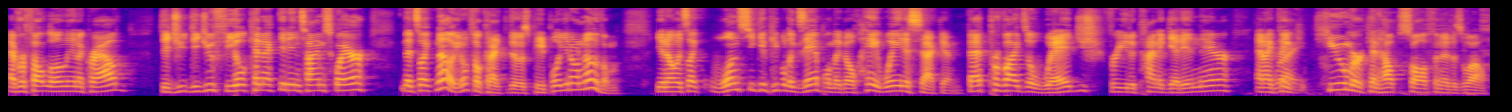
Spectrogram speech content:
ever felt lonely in a crowd, did you did you feel connected in Times Square? It's like, no, you don't feel connected to those people. You don't know them. You know, it's like once you give people an example and they go, hey, wait a second, that provides a wedge for you to kind of get in there. And I think humor can help soften it as well.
